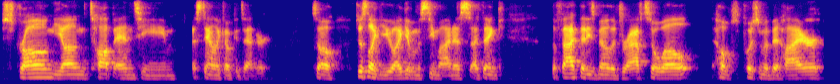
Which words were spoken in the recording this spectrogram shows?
strong, young, top end team a Stanley Cup contender. So just like you, I give him a C minus. I think the fact that he's been able to draft so well helps push him a bit higher.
